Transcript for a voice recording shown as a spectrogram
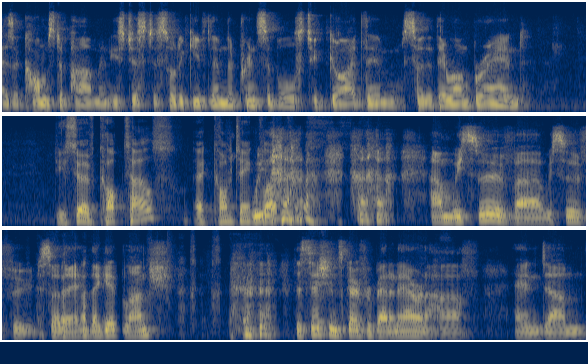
as a comms department is just to sort of give them the principles to guide them so that they're on brand. Do you serve cocktails a content club? We, um, we serve uh, we serve food, so they they get lunch. the sessions go for about an hour and a half, and um,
